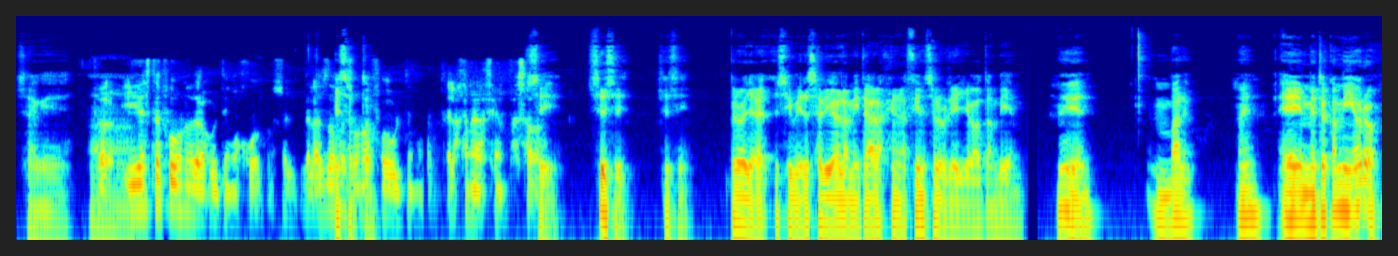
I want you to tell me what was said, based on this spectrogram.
O sea que Claro, y este fue uno de los últimos juegos. El de las dos Exacto. fue último, de la generación pasada. Sí, sí, sí, sí, sí. Pero ya, si hubiera salido a la mitad de la generación, se lo habría llevado también. Muy bien. Vale. Muy bien. Eh, me toca mi oro.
